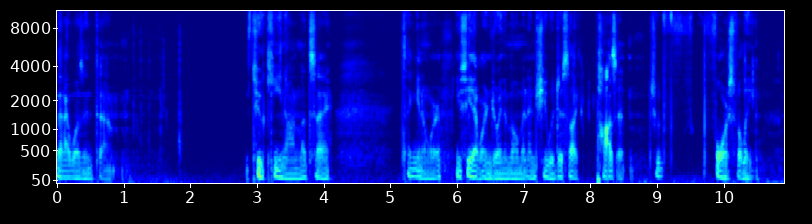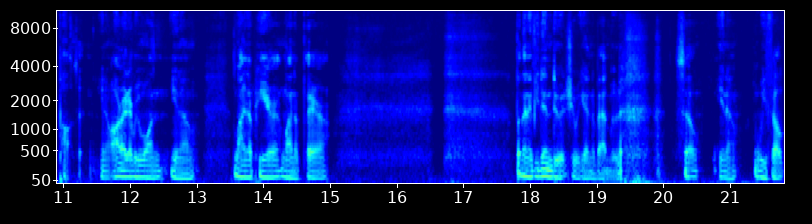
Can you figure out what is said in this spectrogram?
that I wasn't um, too keen on, let's say. It's like, you know, where you see that we're enjoying the moment and she would just like pause it. She would f- forcefully pause it. You know, all right, everyone, you know, line up here, line up there. But then if you didn't do it, she would get in a bad mood. so, you know, we felt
